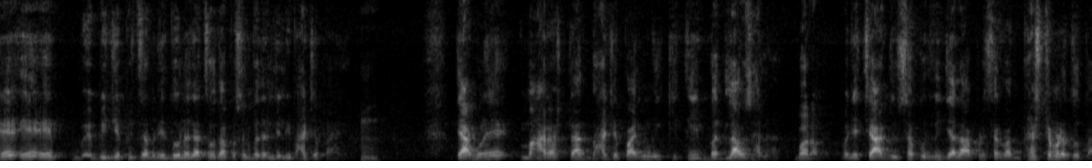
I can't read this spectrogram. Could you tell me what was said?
हे हे हे बी जे पीचं म्हणजे दोन हजार चौदापासून बदललेली भाजप आहे. त्यामुळे महाराष्ट्रात भाजपाने किती बदलाव झाला. बरं. म्हणजे चार दिवसापूर्वी ज्याला आपण सर्वात भ्रष्ट म्हणत होता.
